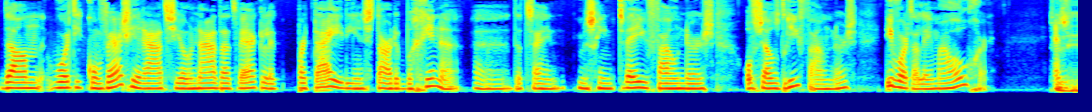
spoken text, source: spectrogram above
dan wordt die conversieratio na daadwerkelijk partijen die een start-up beginnen, uh, dat zijn misschien twee founders of zelfs drie founders, die wordt alleen maar hoger. Dus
